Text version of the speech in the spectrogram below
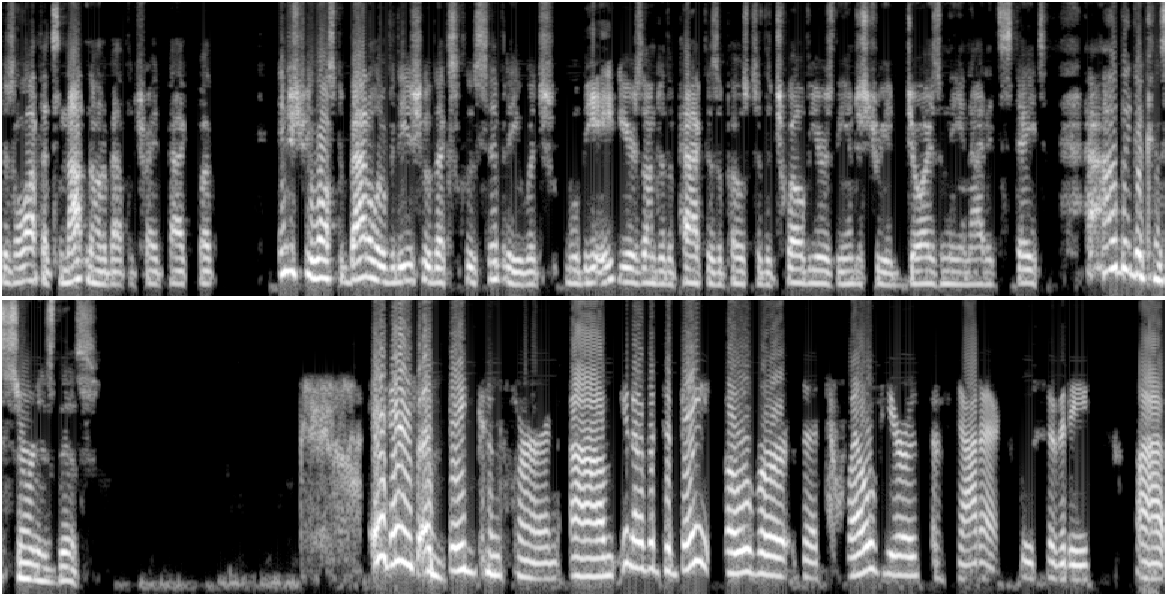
there's a lot that's not known about the trade pact, but industry lost a battle over the issue of exclusivity, which will be eight years under the pact as opposed to the 12 years the industry enjoys in the United States. How big a concern is this? It is a big concern. Um, you know, the debate over the 12 years of data exclusivity uh,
